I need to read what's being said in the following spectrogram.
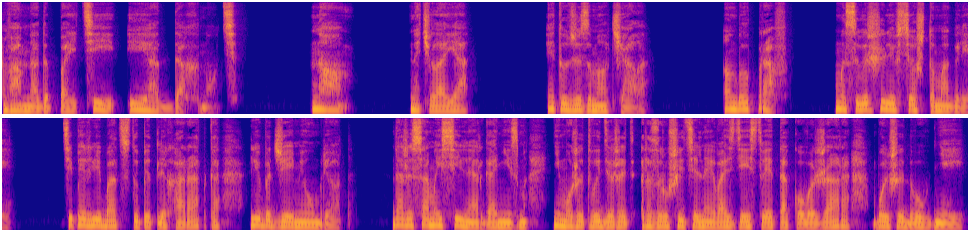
«Вам надо пойти и отдохнуть». «Но...» — начала я. И тут же замолчала. Он был прав. Мы совершили все, что могли. Теперь либо отступит лихорадка, либо Джейми умрет. Даже самый сильный организм не может выдержать разрушительное воздействие такого жара больше двух дней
